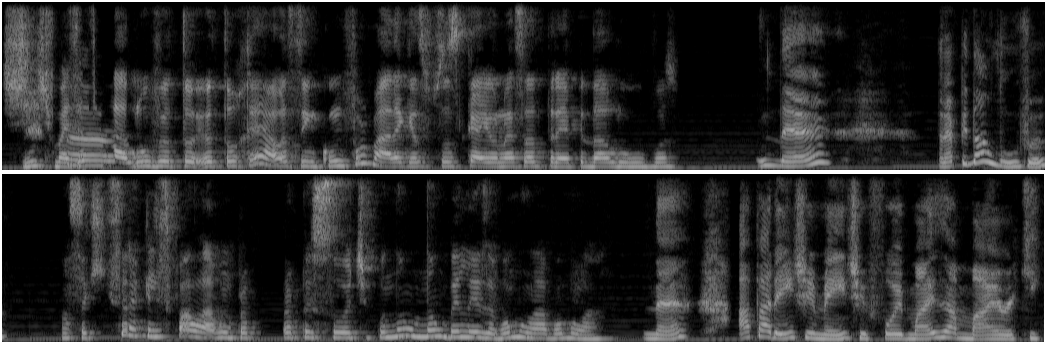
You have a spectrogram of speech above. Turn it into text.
Gente, mas essa da luva, eu tô, eu tô real, assim, conformada que as pessoas caíram nessa trap da luva. Né? Trap da luva, Nossa, o que, será que eles falavam pra, pra pessoa? Tipo, não, não, beleza, vamos lá, vamos lá. né? Aparentemente foi mais a Myra que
